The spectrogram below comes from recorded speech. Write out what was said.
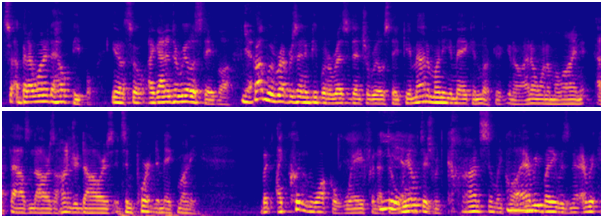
so, but I wanted to help people, you know. So I got into real estate law. Yeah. Problem with representing people in a residential real estate, the amount of money you make, and look, you know, I don't want to malign a thousand dollars, a hundred dollars. It's important to make money. But I couldn't walk away from that. The Yeah. Mm-hmm. realtors would constantly call. Everybody was there. Every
